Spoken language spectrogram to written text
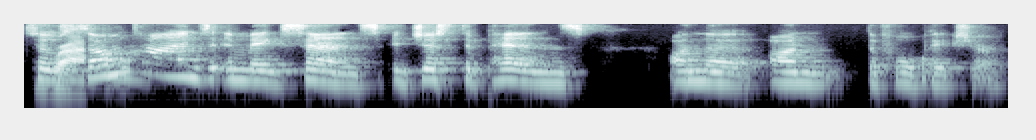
So right. sometimes it makes sense. It just depends on the on the full picture.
